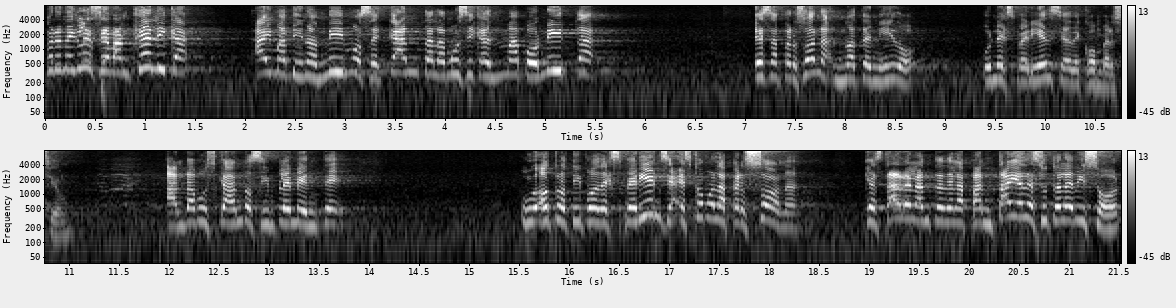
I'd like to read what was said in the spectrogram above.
Pero en la iglesia evangélica hay más dinamismo, se canta, la música es más bonita. Esa persona no ha tenido una experiencia de conversión. Anda buscando simplemente otro tipo de experiencia. Es como la persona que está delante de la pantalla de su televisor,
